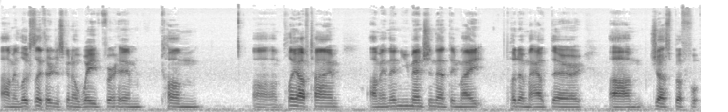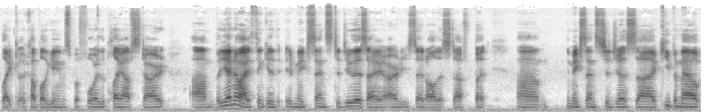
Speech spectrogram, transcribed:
Um, it looks like they're just going to wait for him come um, playoff time. Um, and then you mentioned that they might put him out there um, just before, like a couple of games before the playoffs start. Um, but yeah, no, I think it, it makes sense to do this. I already said all this stuff, but um, it makes sense to just uh, keep him out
